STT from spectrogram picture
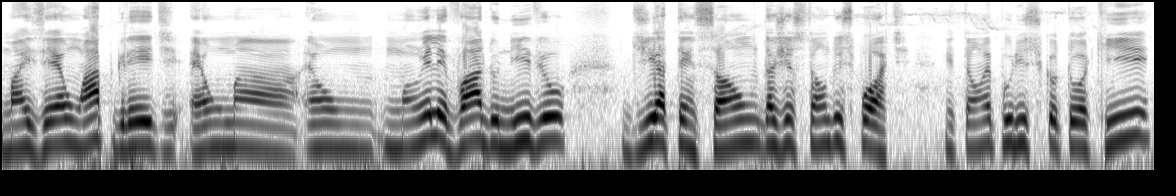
mas é um upgrade, é, uma, é um, um elevado nível de atenção da gestão do esporte. Então é por isso que eu estou aqui,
